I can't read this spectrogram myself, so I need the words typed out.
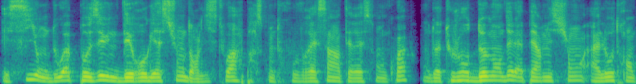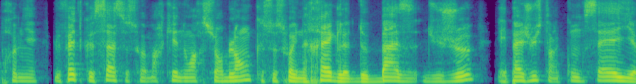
Et si on doit poser une dérogation dans l'histoire parce qu'on trouverait ça intéressant ou quoi, on doit toujours demander la permission à l'autre en premier. Le fait que ça se soit marqué noir sur blanc, que ce soit une règle de base du jeu, et pas juste un conseil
